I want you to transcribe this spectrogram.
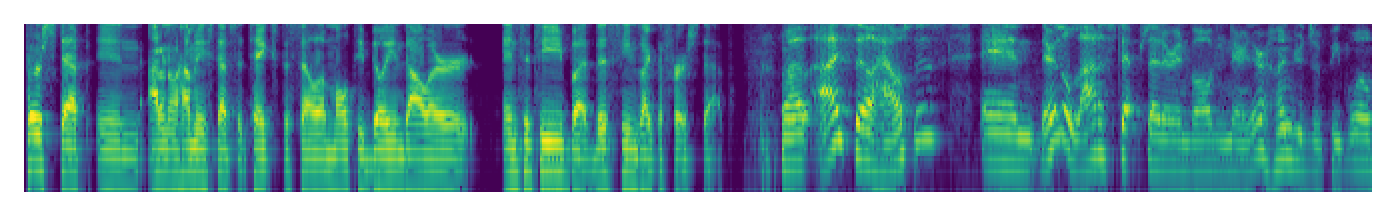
first step in I don't know how many steps it takes to sell a multi-billion dollar entity, but this seems like the first step. Well, I sell houses, and there's a lot of steps that are involved in there. There are hundreds of people, well,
